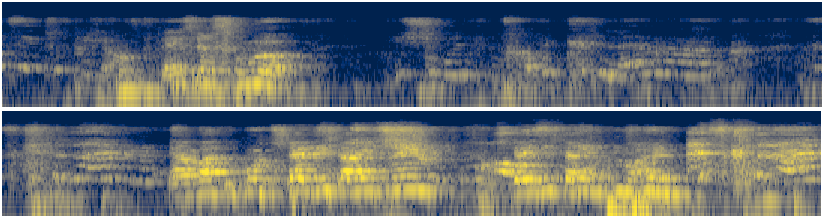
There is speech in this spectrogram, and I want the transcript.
anziehen, Tobias? Welche Schuhe? Die Schuhe, die gerade klemmen. Das klemmt. Ja, warte kurz, stell dich da hin. Stell dich da hinten mal hin. Es klemmt.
